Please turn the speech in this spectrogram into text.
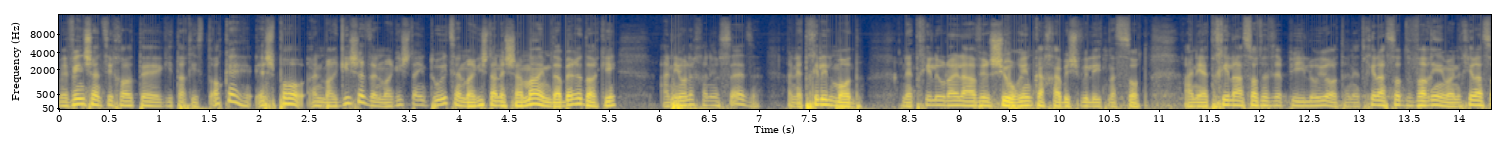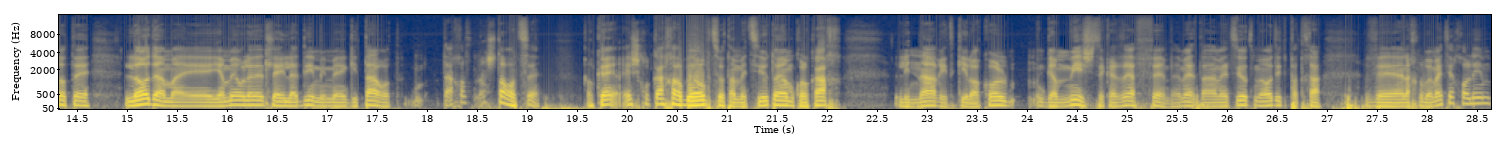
מבין שאני צריך להיות uh, גיטריסט, אוקיי, יש פה, אני מרגיש את זה, אני מרגיש את האינטואיציה, אני מרגיש את הנשמה, היא מדברת דרכי, אני הולך, אני עושה את זה. אני אתחיל ללמוד, אני אתחיל אולי להעביר שיעורים ככה בשביל להתנסות. אני אתחיל לעשות איזה פעילויות, אני אתחיל לעשות דברים, אני אתחיל לעשות, אה, לא יודע מה, אה, ימי הולדת לילדים עם אה, גיטרות. אתה יכול לעשות מה שאתה רוצה, אוקיי? יש כל כך הרבה אופציות, המציאות היום כל כך לינארית, כאילו הכל גמיש, זה כזה יפה, באמת, המציאות מאוד התפתחה. ואנחנו באמת יכולים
